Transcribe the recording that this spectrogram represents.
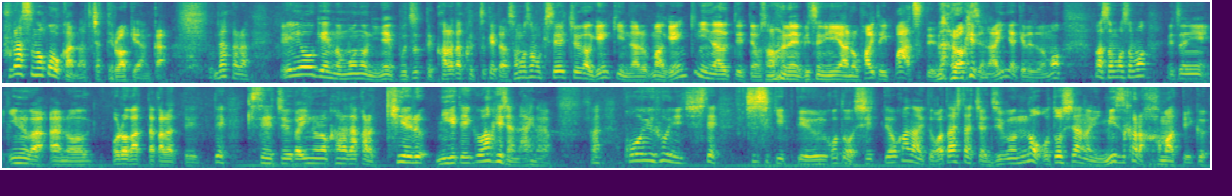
プラスの効果になっちゃってるわけやんか。だから、栄養源のものにね、ぶつって体くっつけたら、そもそも寄生虫が元気になる。まあ、元気になるって言っても、そのね、別に、あの、ファイト一発ってなるわけじゃないんやけれども、まあ、そもそも別に犬が、あの、転がったからって言って、寄生虫が犬の体から消える、逃げていくわけじゃないのよ。こういう風にして、知識っていうことを知っておかないと、私たちは自分の落とし穴に自らはまっていく。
